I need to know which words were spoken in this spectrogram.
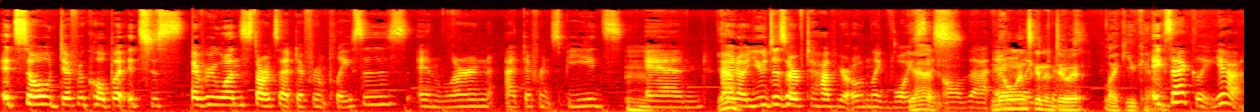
it's so difficult but it's just everyone starts at different places and learn at different speeds Mhm. and i Yeah. don't know you deserve to have your own like voice Yes. and all of that No and, one's like, gonna do it like you can. exactly yeah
